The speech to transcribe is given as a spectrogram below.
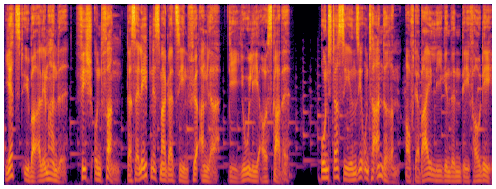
Jetzt überall im Handel. Fisch und Fang, das Erlebnismagazin für Angler, die Juli-Ausgabe. Und das sehen Sie unter anderem auf der beiliegenden DVD.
